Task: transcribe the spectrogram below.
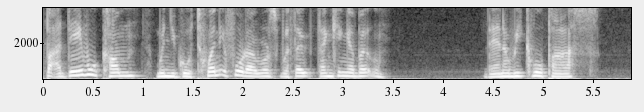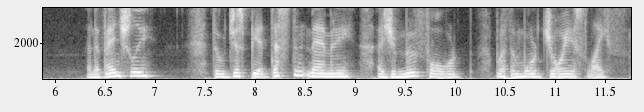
but a day will come when you go 24 hours without thinking about them. Then a week will pass, and eventually they'll just be a distant memory as you move forward with a more joyous life.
